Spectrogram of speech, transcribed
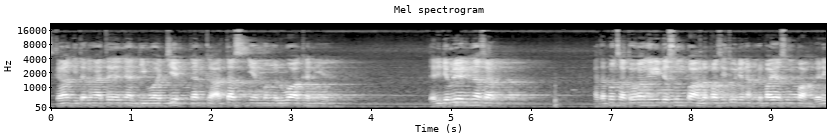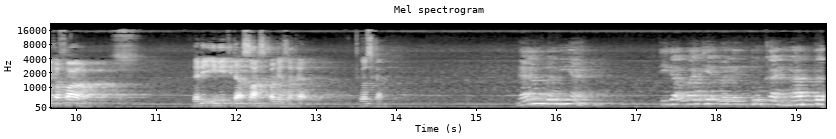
Sekarang kita mengatakan diwajibkan ke atasnya mengeluarkannya jadi dia boleh nazar. Ataupun satu orang ini dia sumpah lepas itu dia nak kena bayar sumpah dari kafar. Jadi ini tidak sah sebagai zakat. Teruskan. Dalam berniat tidak wajib menentukan harta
